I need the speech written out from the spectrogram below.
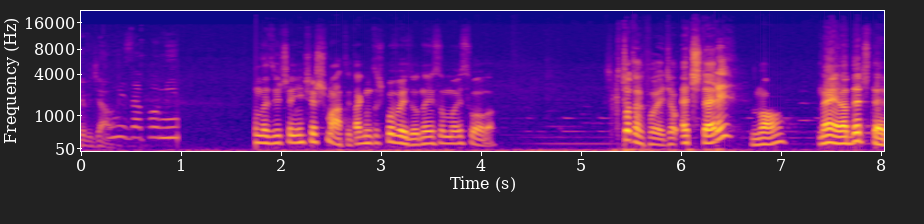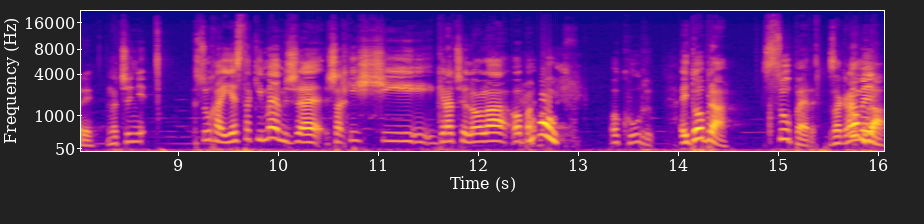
Nie wiedziałem. Nie zapominaj. Najzwyczajniejsze szmaty, tak bym też powiedział, to nie są moje słowa. Kto tak powiedział? E4? No. Nie, na D4. Znaczy nie... Słuchaj, jest taki mem, że szachiści, gracze Lola, oba... O kur... Ej, dobra! Super! Zagramy dobra.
